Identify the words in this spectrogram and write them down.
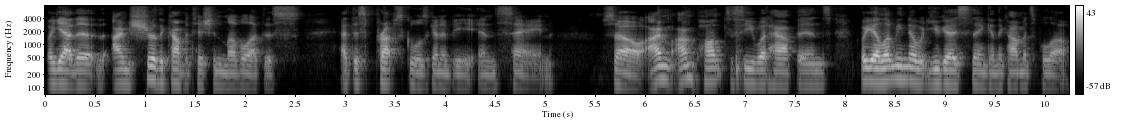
But yeah, the I'm sure the competition level at this at this prep school is going to be insane. So I'm I'm pumped to see what happens. But yeah, let me know what you guys think in the comments below.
